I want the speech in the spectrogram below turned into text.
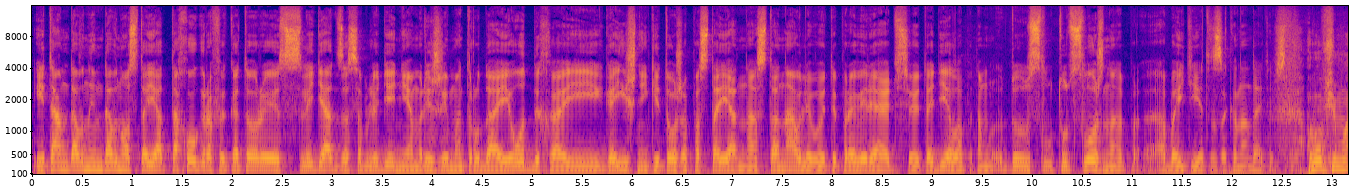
И там давным-давно стоят тахографы, которые следят за соблюдением режима труда и отдыха, и гаишники тоже постоянно останавливают и проверяют все это дело, потому тут сложно обойти это законодательство. В общем,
